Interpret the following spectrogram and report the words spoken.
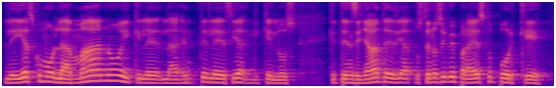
leías como la mano y que le, la gente le decía, y que los que te enseñaban te decía, usted no sirve para esto porque...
